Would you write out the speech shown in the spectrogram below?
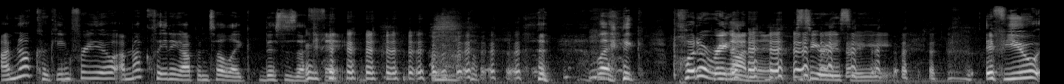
I'm not cooking for you. I'm not cleaning up until like this is a thing. like put a ring on it. Seriously. If you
